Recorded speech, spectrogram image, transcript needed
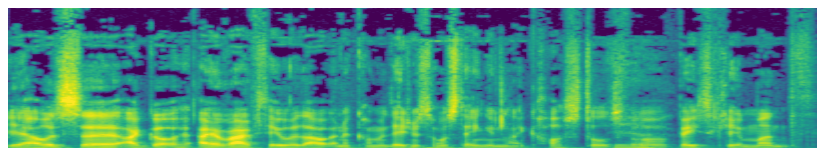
Yeah, I was. Uh, I got. I arrived here without an accommodation, so I was staying in like hostels Yeah. for basically a month.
